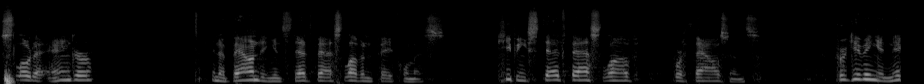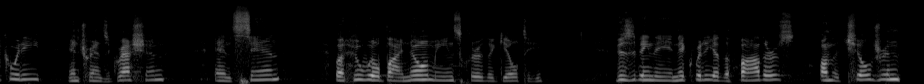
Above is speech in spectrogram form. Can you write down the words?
slow to anger, and abounding in steadfast love and faithfulness, keeping steadfast love for thousands, forgiving iniquity and transgression and sin, but who will by no means clear the guilty, visiting the iniquity of the fathers on the children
